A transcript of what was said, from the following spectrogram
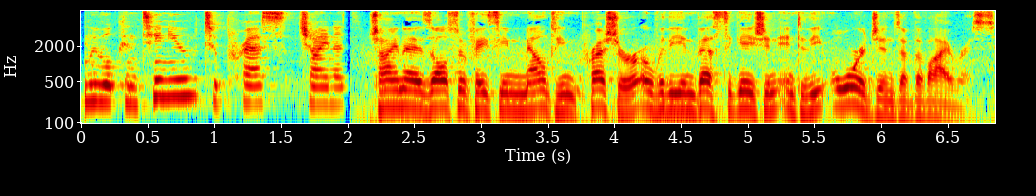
We will continue to press China. China is also facing mounting pressure over the investigation into the origins of the virus,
